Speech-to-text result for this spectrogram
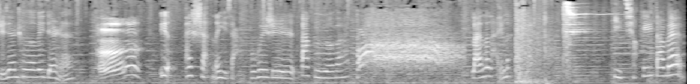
只见车未见人？哎呀，还闪了一下，不会是大哥吧？来了来了，一枪 A W M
